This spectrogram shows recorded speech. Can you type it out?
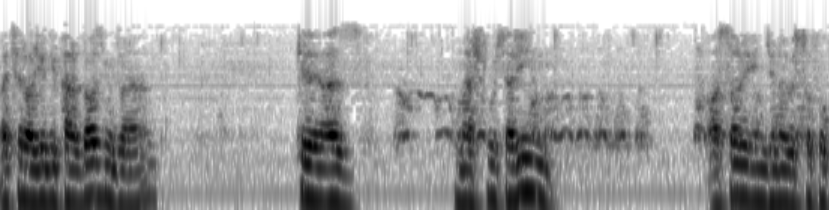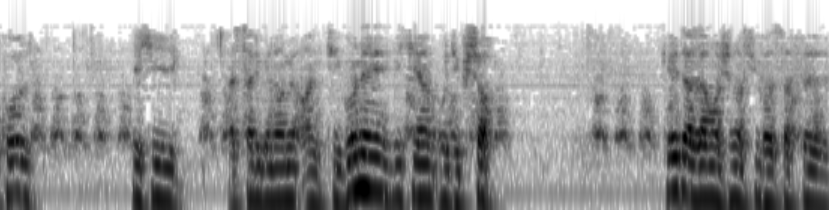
و تراژدی پرداز می‌دونند که از مشهورترین آثار این جناب سوفوکل یکی اثری به نام آنتیگونه یکی هم اودیپشا که در زمانشناسی فلسفه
